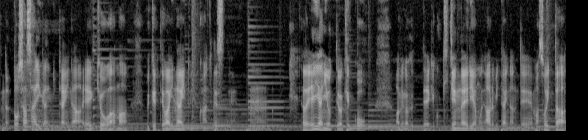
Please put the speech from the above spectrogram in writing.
なんだ、土砂災害みたいな影響は、まあ、受けてはいないという感じですね。うん。ただエリアによっては結構雨が降って結構危険なエリアもね、あるみたいなんで、まあそういった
